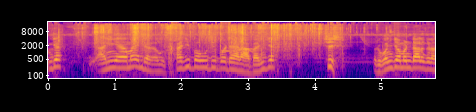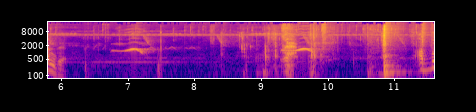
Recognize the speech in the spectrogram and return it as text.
இங்கே அந்நியமாக இந்த கசிப்பை ஊற்றி போட்டேடா அப்போ இங்கே சிஷ் ஒரு கொஞ்சம் மண்டாலும் கிடந்து. அப்போ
